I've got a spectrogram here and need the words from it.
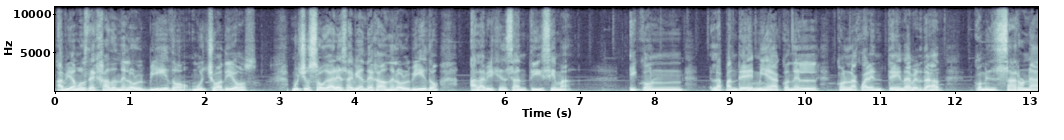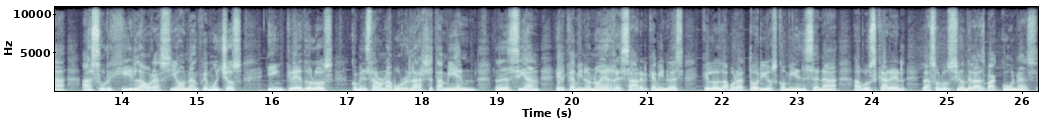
habíamos dejado en el olvido mucho a Dios. Muchos hogares habían dejado en el olvido a la Virgen Santísima. Y con la pandemia, con, el, con la cuarentena, ¿verdad? Comenzaron a, surgir la oración, aunque muchos incrédulos comenzaron a burlarse también. Decían, el camino no es rezar, el camino es que los laboratorios comiencen a, buscar la solución de las vacunas.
